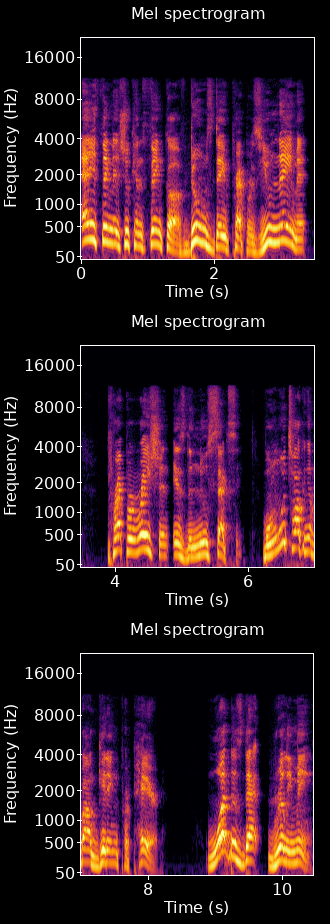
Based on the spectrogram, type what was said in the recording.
anything that you can think of, doomsday preppers, you name it, preparation is the new sexy. But when we're talking about getting prepared, what does that really mean?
